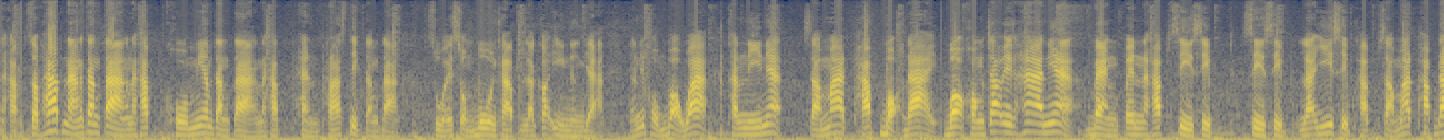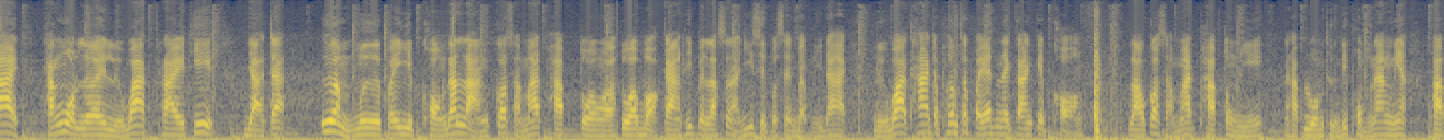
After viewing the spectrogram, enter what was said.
นะครับ สภาพหนังต่างๆนะครับโครเมียมต่างๆนะครับแผ่นพลาสติกต่างๆ สวยสมบูรณ์ครับแล้วก็อีกหนึ่งอย่าง อย่างที่ผมบอกว่าคันนี้เนี่ยสามารถพับเบาะได้ เบาะของเจ้า X5 เนี่ยแบ่งเป็นนะครับ 40 และ 20 ครับ สามารถพับได้ทั้งหมดเลย หรือว่าใครที่อยากจะเอื้อมมือไปหยิบของด้านหลัง ก็สามารถพับตัวตัวเบาะกลางที่เป็นลักษณะ 20%แบบนี้ได้ หรือว่าถ้าจะเพิ่มสเปซในการเก็บของ เราก็สามารถพับตรงนี้นะครับ รวมถึงที่ผมนั่งเนี่ยพับ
